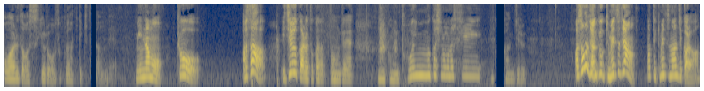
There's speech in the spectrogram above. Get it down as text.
終わるどす。夜遅くなってきたので。みんなも今日朝一部からとかだったのでなんかもう遠い昔の話感じる。あそうじゃん今日鬼滅じゃん。待って鬼滅何時から？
